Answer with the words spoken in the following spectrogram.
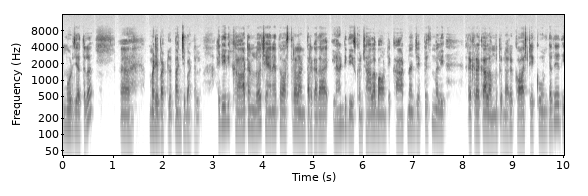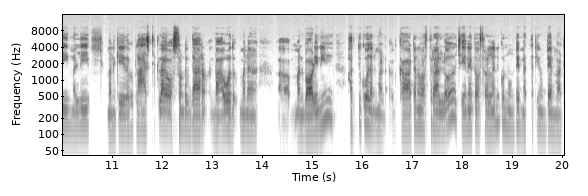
మూడు జతలు మడి బట్టలు పంచి బట్టలు. అయితే ఇవి కాటన్లో చేనేత వస్త్రాలు అంటారు కదా! ఇలాంటివి తీసుకొని చాలా బాగుంటాయి. కాటన్ అని చెప్పేసి మళ్ళీ రకరకాలు అమ్ముతున్నారు. కాస్ట్ ఎక్కువ ఉంటుంది. అది మళ్ళీ మనకి ఏదో ఒక ప్లాస్టిక్ లాగా వస్తుంటుంది. దారం బాగోదు. మన మన బాడీని హత్తుకోదు అనమాట కాటన్ వస్త్రాల్లో చేనేత వస్త్రాలని కొన్ని ఉంటాయి. మెత్తటి ఉంటాయి అనమాట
